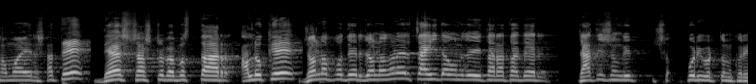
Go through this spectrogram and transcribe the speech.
সময়ের সাথে দেশ, রাষ্ট্র ব্যবস্থার আলোকে জনপদের, জনগণের চাহিদা অনুযায়ী তারা তাদের জাতীয় সংগীত পরিবর্তন করে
